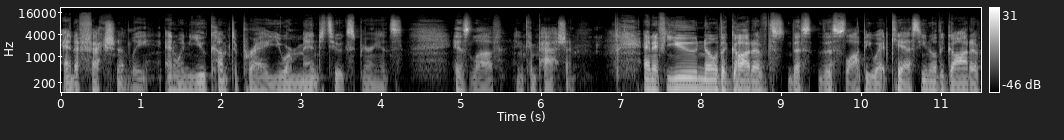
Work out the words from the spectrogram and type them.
and affectionately. And when you come to pray, you are meant to experience his love and compassion. And if you know the God of the, the sloppy wet kiss, you know the God of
